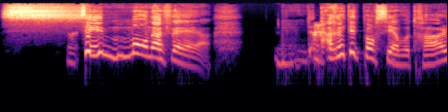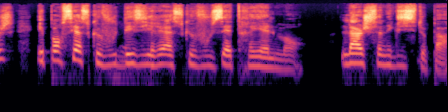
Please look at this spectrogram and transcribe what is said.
C'est mon affaire. Arrêtez de penser à votre âge et pensez à ce que vous désirez, à ce que vous êtes réellement. L'âge, ça n'existe pas.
